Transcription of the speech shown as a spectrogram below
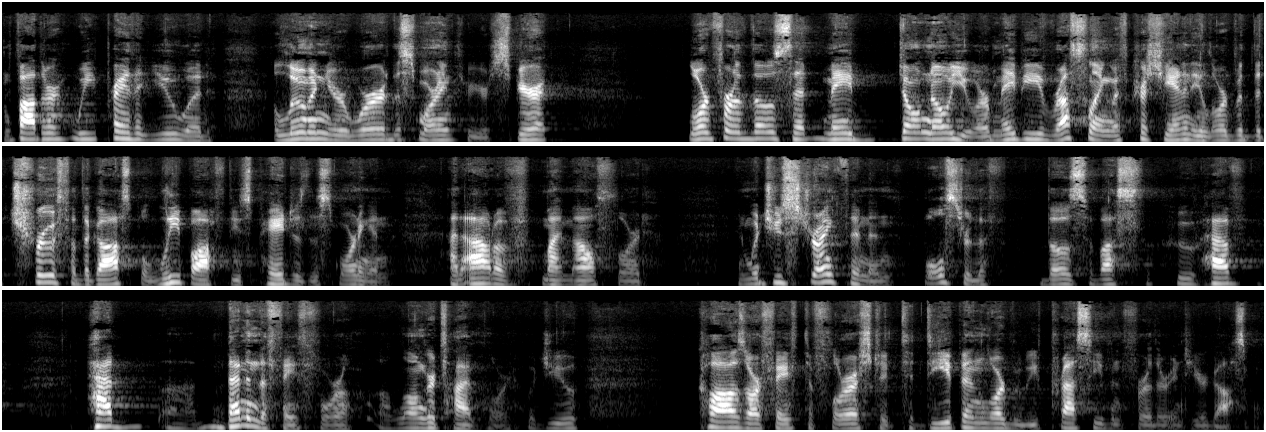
And Father, we pray that you would illumine your word this morning through your spirit. Lord, for those that may don't know you or may be wrestling with Christianity, Lord, would the truth of the gospel leap off these pages this morning and, and out of my mouth, Lord? And would you strengthen and bolster the, those of us who have had uh, been in the faith for a, a, longer time, Lord? Would you cause our faith to flourish, to, to deepen? Lord, would we press even further into your gospel?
